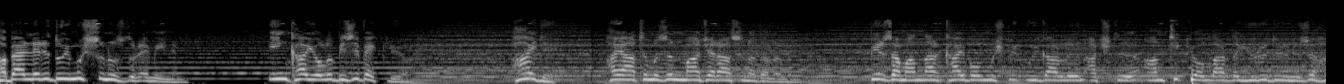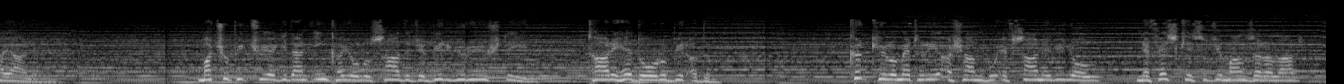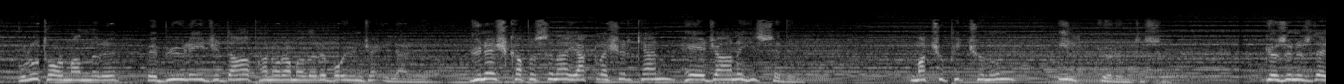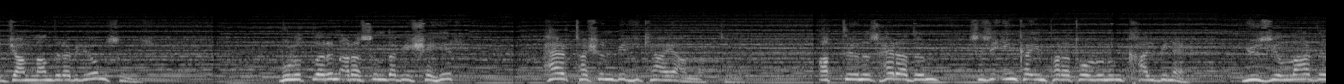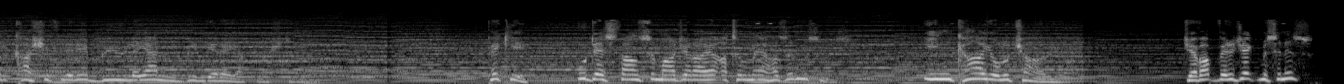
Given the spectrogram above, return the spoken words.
Haberleri duymuşsunuzdur eminim. İnka yolu bizi bekliyor. Haydi, hayatımızın macerasına dalalım. Bir zamanlar kaybolmuş bir uygarlığın açtığı antik yollarda yürüdüğünüzü hayal edin. Machu Picchu'ya giden İnka yolu sadece bir yürüyüş değil, tarihe doğru bir adım. 40 kilometreyi aşan bu efsanevi yol, nefes kesici manzaralar, bulut ormanları ve büyüleyici dağ panoramaları boyunca ilerliyor. Güneş kapısına yaklaşırken heyecanı hissedin. Machu Picchu'nun ilk görüntüsü. Gözünüzde canlandırabiliyor musunuz? Bulutların arasında bir şehir, her taşın bir hikaye anlattığı. Attığınız her adım sizi İnka İmparatorluğu'nun kalbine, yüzyıllardır kaşifleri büyüleyen bir yere yaklaştırıyor. Peki, bu destansı maceraya atılmaya hazır mısınız? İnka yolu çağırıyor. Cevap verecek misiniz?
